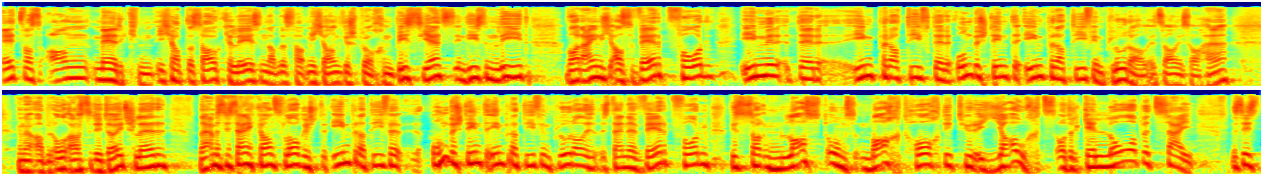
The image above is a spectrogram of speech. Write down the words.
etwas anmerken. Ich habe das auch gelesen, aber das hat mich angesprochen. Bis jetzt in diesem Lied war eigentlich als Verbform immer der Imperativ, der unbestimmte Imperativ im Plural. Jetzt alle so, hä? Genau, aber außer die Deutschlehrer. Nein, aber es ist eigentlich ganz logisch. Der imperative, unbestimmte Imperativ im Plural ist eine Verbform, wie zu sagen, lasst uns, macht hoch die Tür, jauchzt oder gelobet sei. Das ist,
